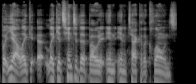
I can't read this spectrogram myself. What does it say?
but yeah like uh, like it's hinted about in in Attack of the Clones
